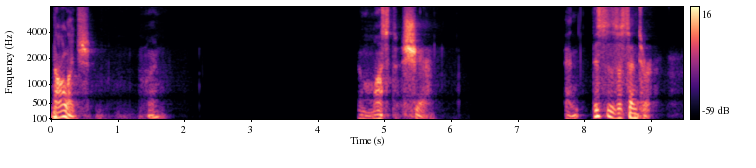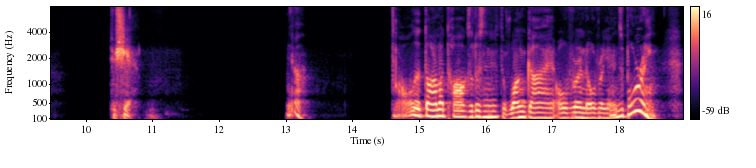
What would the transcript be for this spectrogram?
knowledge. Right? You must share. And this is a center to share. Yeah. All the Dharma talks, listening to one guy over and over again, it's boring.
